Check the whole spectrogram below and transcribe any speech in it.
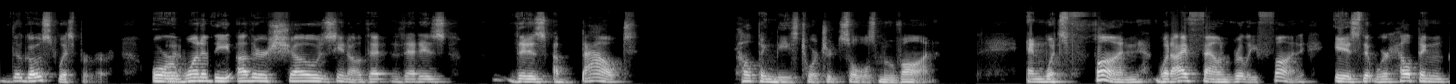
the ghost whisperer or yeah. one of the other shows, you know, that that is that is about helping these tortured souls move on. And what's fun, what I've found really fun, is that we're helping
